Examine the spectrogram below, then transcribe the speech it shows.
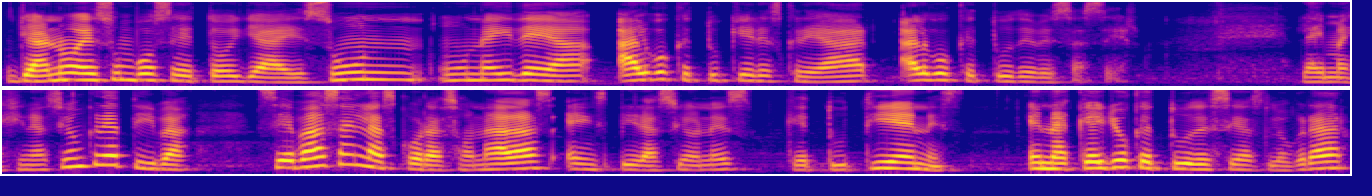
ya no es un boceto, ya es una idea, algo que tú quieres crear, algo que tú debes hacer. La imaginación creativa se basa en las corazonadas e inspiraciones que tú tienes, en aquello que tú deseas lograr.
